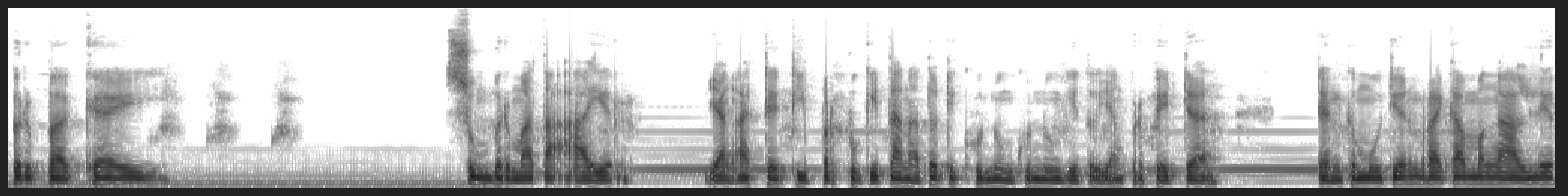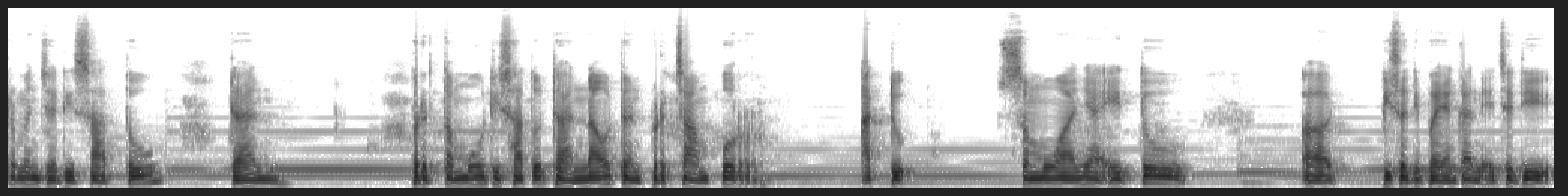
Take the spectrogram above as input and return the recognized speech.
berbagai sumber mata air yang ada di perbukitan atau di gunung-gunung gitu yang berbeda dan kemudian mereka mengalir menjadi satu dan bertemu di satu danau dan bercampur aduk. Semuanya itu uh, bisa dibayangkan ya. Jadi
